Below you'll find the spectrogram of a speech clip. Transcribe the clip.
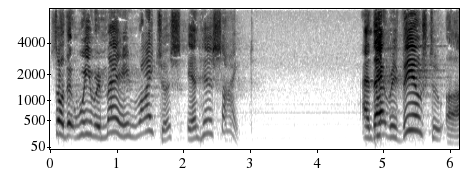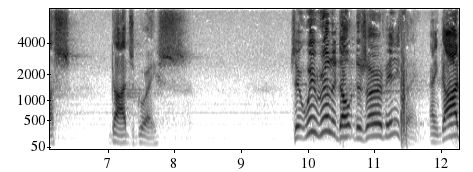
so that we remain righteous in his sight. And that reveals to us God's grace. See, we really don't deserve anything. And God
